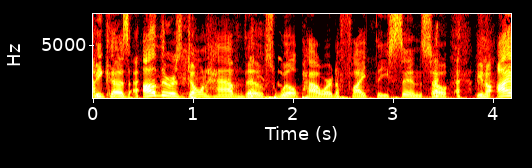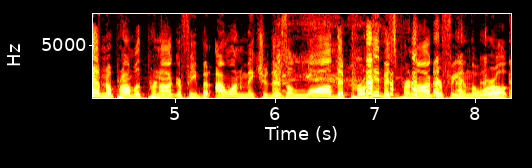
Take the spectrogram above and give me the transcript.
because others don't have this willpower to fight these sins. So, you know, I have no problem with pornography, but I want to make sure there's a law that prohibits pornography in the world.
